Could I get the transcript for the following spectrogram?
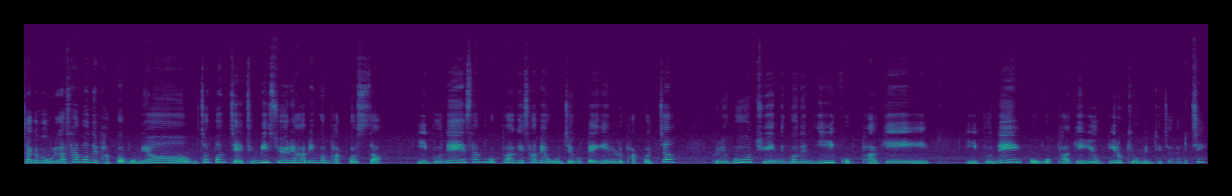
자 그러면 우리가 4번을 바꿔보면 첫 번째 등비 수열의 합인 건 바꿨어. 2분의 3 곱하기 3의 5제곱 빼기 1로 바꿨죠? 그리고 뒤에 있는 거는 2 곱하기 2분의 5 곱하기 6 이렇게 오면 되잖아. 그치?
